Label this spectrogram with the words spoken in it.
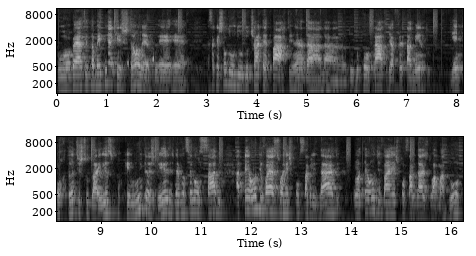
O Roberto, e também tem a questão, né? É, é essa questão do, do, do charter party, né, da, da do, do, contrato de afetamento. E é importante estudar isso porque muitas vezes né, você não sabe até onde vai a sua responsabilidade, ou até onde vai a responsabilidade do armador,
